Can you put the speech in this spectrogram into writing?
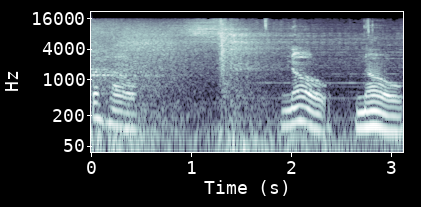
The hell? No, no.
